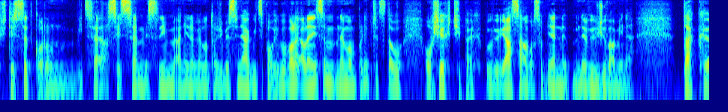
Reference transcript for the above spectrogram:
400 korun. Více asi se myslím, ani nevím o tom, že by se nějak víc pohybovali, ale nejsem, nemám úplně představu o všech čipech. Já sám osobně ne, nevyužívám jiné tak eh,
